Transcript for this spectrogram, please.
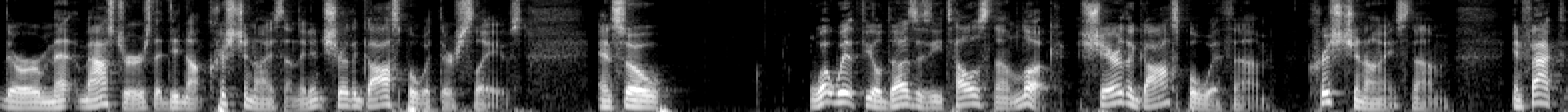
there were masters that did not Christianize them. They didn't share the gospel with their slaves. And so, what Whitefield does is he tells them, look, share the gospel with them, Christianize them. In fact,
